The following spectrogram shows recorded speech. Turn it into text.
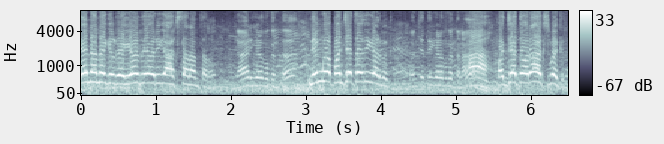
ಏನ್ ಅನ್ನಗಿಲ್ರಿ ಹೇಳ್ರಿ ಅವ್ರಿಗೆ ಹಾಕ್ಸ್ತಾರ ಅಂತಾರ. ಯಾರಿಗೆ ಹೇಳ್ಬೇಕಂತ? ನಿಮ್ಗೆ ಪಂಚಾಯತ್ ಅವ್ರಿಗೆ ಹೇಳ್ಬೇಕು. ಪಂಚಾಯತಿಗೆ ಹೇಳ್ಬೇಕಂತ ಹಾ ಪಂಚಾಯತ್ ಅವ್ರ ಹಾಕ್ಸ್ಬೇಕ್ರಿ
